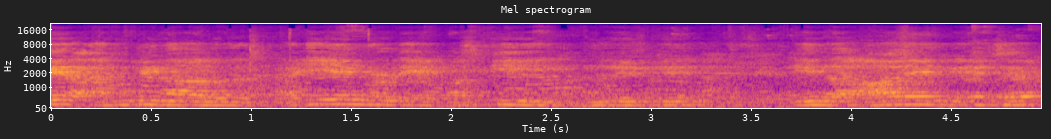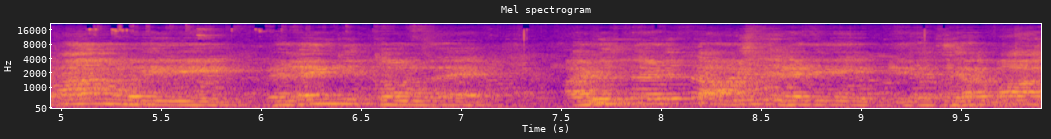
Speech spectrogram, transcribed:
பேர் அன்பினாலும் அடியங்களுடைய பக்தியை முன்னிட்டு இந்த ஆலயம் மிக சிறப்பான முறையிலே விளங்கி தோன்ற அடுத்தடுத்த ஆண்டுகளிலே மிக சிறப்பாக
